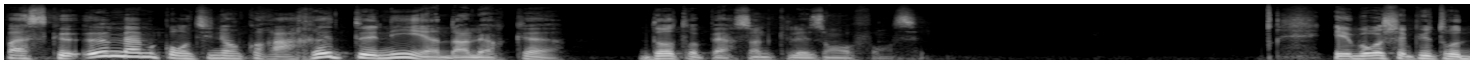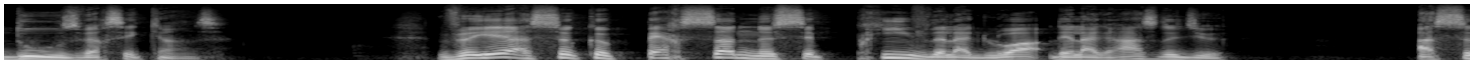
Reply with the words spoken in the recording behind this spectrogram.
Parce qu'eux-mêmes continuent encore à retenir dans leur cœur d'autres personnes qui les ont offensés. Hébreu chapitre 12, verset 15. Veuillez à ce que personne ne se prive de la gloire, de la grâce de Dieu, à ce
